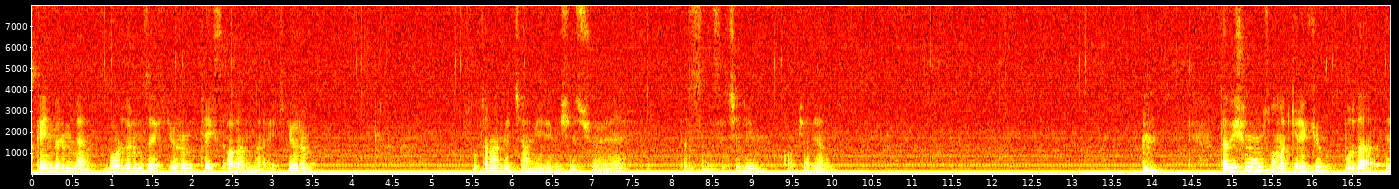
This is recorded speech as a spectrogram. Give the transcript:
Skyline bölümünden border'ımıza ekliyorum. Text alanına ekliyorum. Sultanahmet Camii demişiz. Şöyle yazısını seçelim. Kopyalayalım. Tabii şunu unutmamak gerekiyor. Burada e,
